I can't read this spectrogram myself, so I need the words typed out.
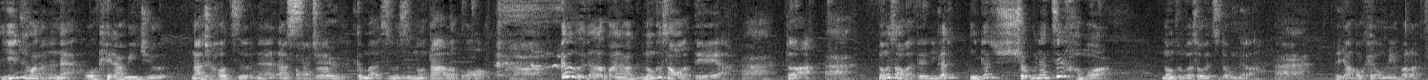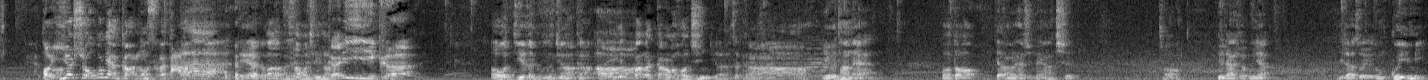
伊最好哪能呢？我开两瓶酒，㑚吃好之后呢，然后讲，葛末是勿是侬带阿拉跑？啊搿后头阿拉帮伊讲，侬搿生活勿对呀，啊对伐？啊侬搿生活勿对，人家人家小姑娘再黑猫啊，侬总归稍微主动眼伐？啊！伊讲 OK，我明白了。哦，伊要小姑娘讲侬是勿是打了哎，对呀，侬讲搿生活清爽。搿伊搿哦，我第一只故事就是讲，啊伊把阿拉讲了好几年了，这故事。啊有一趟呢，跑到夜场里向去白相去，哦，有两个小姑娘，伊拉属于一种闺蜜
